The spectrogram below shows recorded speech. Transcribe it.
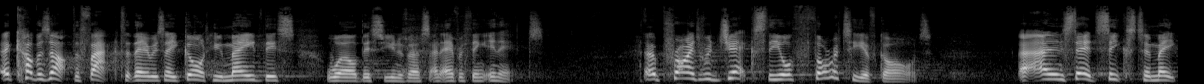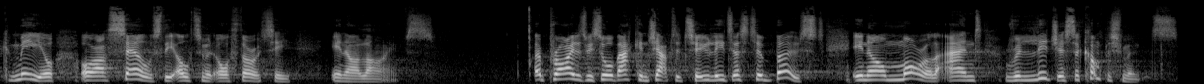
It covers up the fact that there is a God who made this world, this universe, and everything in it. Uh, pride rejects the authority of God uh, and instead seeks to make me or, or ourselves the ultimate authority in our lives. Pride, as we saw back in chapter 2, leads us to boast in our moral and religious accomplishments,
